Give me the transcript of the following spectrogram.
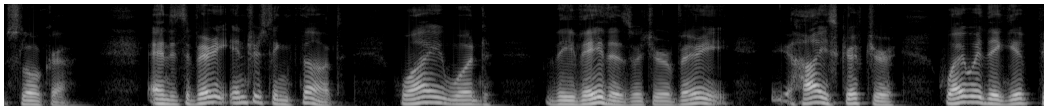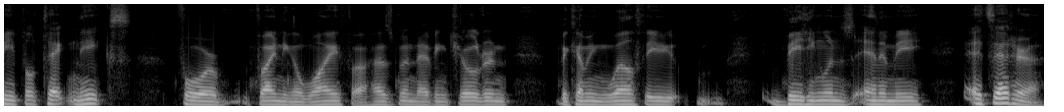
sloka. And it's a very interesting thought. Why would the Vedas, which are a very high scripture, why would they give people techniques for finding a wife, a husband, having children, becoming wealthy, beating one's enemy, etc.?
